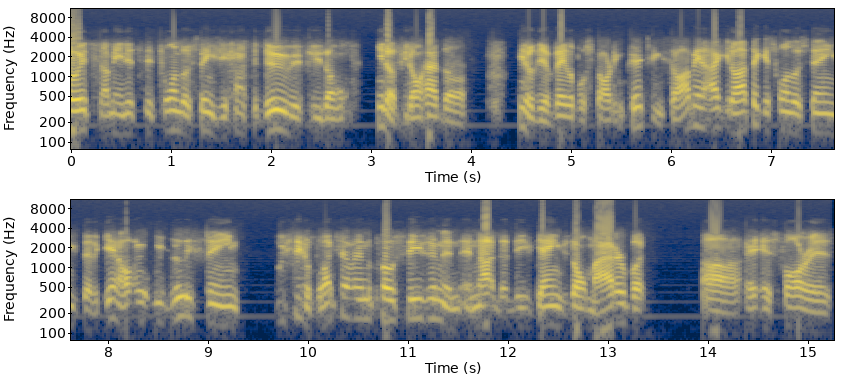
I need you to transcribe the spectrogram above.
So it's, I mean, it's it's one of those things you have to do if you don't, you know, if you don't have the, you know, the available starting pitching. So I mean, I you know, I think it's one of those things that again, we've really seen we've seen a bunch of it in the postseason, and, and not that these games don't matter, but uh, as far as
